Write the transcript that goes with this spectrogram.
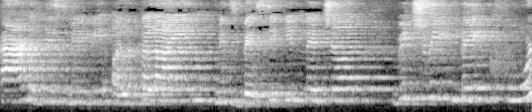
and this will be alkaline means basic in nature which will make food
